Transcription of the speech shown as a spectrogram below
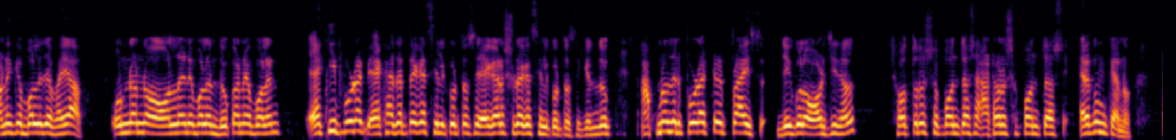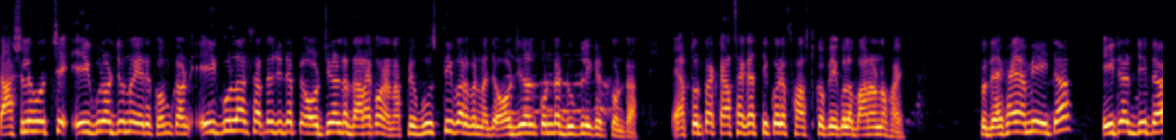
অনেকে বলে যে, ভাইয়া, অন্যান্য অনলাইনে বলেন, দোকানে বলেন, একই প্রোডাক্ট এক হাজার টাকা সেল করতেছে, এগারোশো টাকা সেল করতেছে। কিন্তু আপনাদের প্রোডাক্টের প্রাইস যেগুলো অরিজিনাল সতেরোশো পঞ্চাশ, আঠারোশো পঞ্চাশ, এরকম কেন? তা আসলে হচ্ছে এইগুলোর জন্য এরকম, কারণ এইগুলোর সাথে যদি আপনি অরিজিনালটা দাঁড়া করেন, আপনি বুঝতেই পারবেন না যে অরিজিনাল কোনটা ডুপ্লিকেট কোনটা। এতটা কাছাকাছি করে ফার্স্ট কপি এগুলো বানানো হয়। তো দেখাই আমি এইটা এইটার যেটা,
